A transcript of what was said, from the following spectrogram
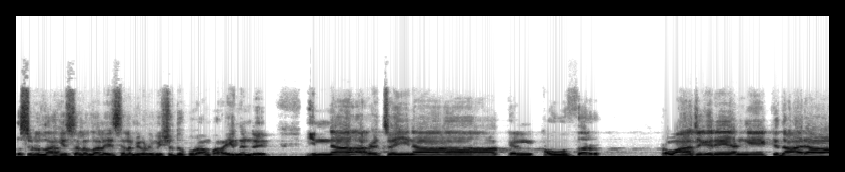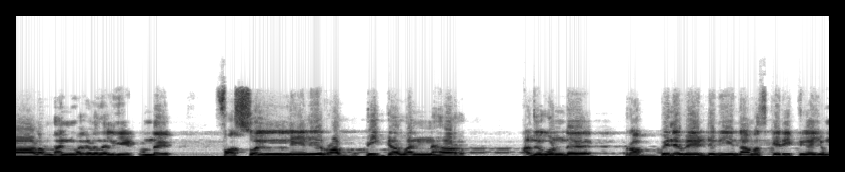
റസൂലുള്ളാഹി സ്വല്ലല്ലാഹു അലൈഹി വസല്ലമയോട് വിശുദ്ധ ഖുർആൻ പറയുന്നുണ്ട് ഇന്നാ അഅ്തൈനാക്കൽ കൗസർ. പ്രവാചകരെ അങ്ങേക്ക് ധാരാളം നന്മകൾ നൽകിയിട്ടുണ്ട്. അതുകൊണ്ട് റബ്ബിന് വേണ്ടി നീ നമസ്കരിക്കുകയും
